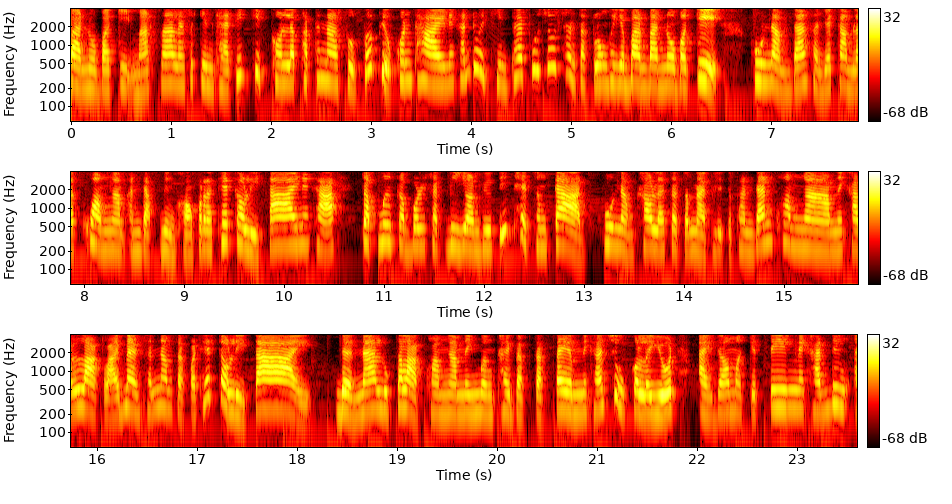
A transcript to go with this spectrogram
บานโนบากิมาร์กซ่าและสกินแคร์ที่คิดค้นและพัฒนาสูตรเพื่อผิวคนไทยนะคะโดยทีมแพทย์ผู้เชี่ยวชาญจากโรงพยาบาลบานโนบากิผู้นำด้านสัญญกรรมและความงามอันดับหนึ่งของประเทศเกาหลีใต้นะคะ จับมือกับบริษัท Beyond Beauty Tech จำกัด ผู้นำเข้าและจัดจำหน่ายผลิตภัณฑ์ด้านความงามนะคะหลากหลายแบรนด์ชั้นนำจากประเทศเกาหลีใต้ เดินหน้าลุกตลาดความงามในเมืองไทยแบบจัดเต็มนะคะชูกลยุทธ์ Idol Marketing นะคะดึงไอ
